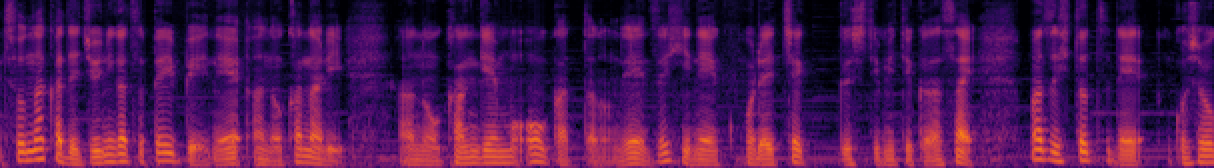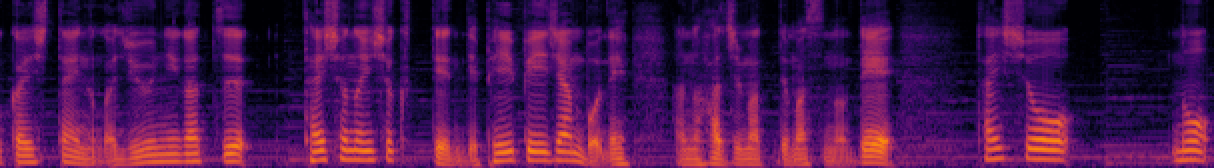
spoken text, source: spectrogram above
その中で12月 PayPay ね、あの、かなり、あの、還元も多かったので、ぜひね、これチェックしてみてください。まず一つでご紹介したいのが、12月、対象の飲食店で PayPay ジャンボね、あの、始まってますので、対象の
